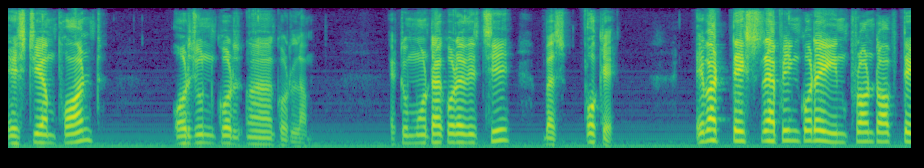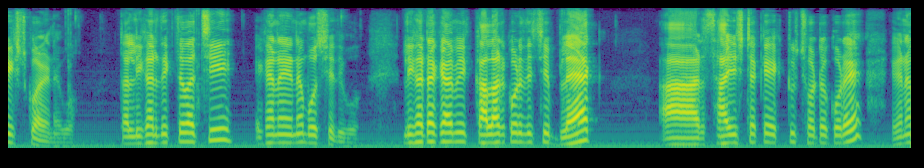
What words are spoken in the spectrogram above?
এসটিএম ফন্ট অর্জুন করলাম। একটু মোটা করে দিচ্ছি। ব্যাস ওকে এবার টেক্সট র্যাপিং করে ইন ফ্রন্ট অফ টেক্সট করে নেব। তার লেখার দেখতে পাচ্ছি, এখানে এনে বসিয়ে দিব। লেখাটাকে আমি কালার করে দিচ্ছি ব্ল্যাক আর সাইজটাকে একটু ছোট করে এখানে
